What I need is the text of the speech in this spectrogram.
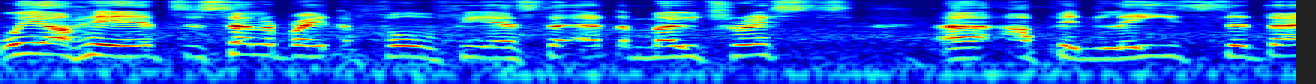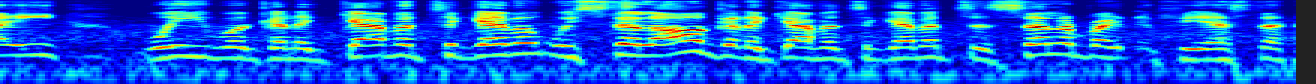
we are here to celebrate the Ford Fiesta at the Motorists uh, up in Leeds today. We were going to gather together. We still are going to gather together to celebrate the Fiesta.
